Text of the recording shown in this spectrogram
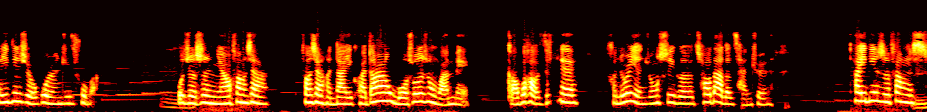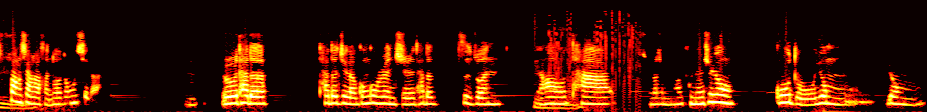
一定是有过人之处吧，或者是你要放下，放下很大一块。当然，我说的这种完美，搞不好在很多人眼中是一个超大的残缺。他一定是放放下了很多东西的，嗯，比如他的他的这个公共认知，他的自尊，然后他什么什么，可能是用孤独，用用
